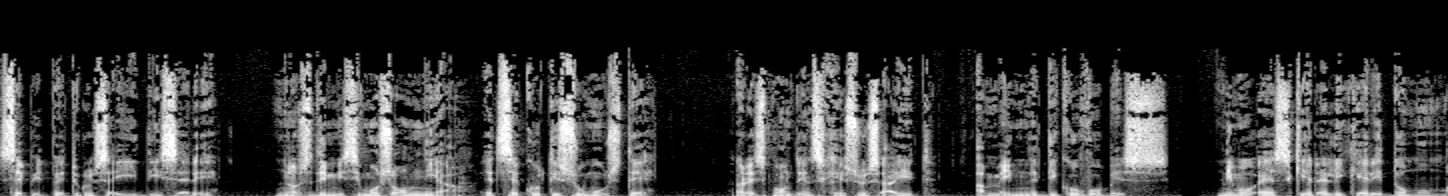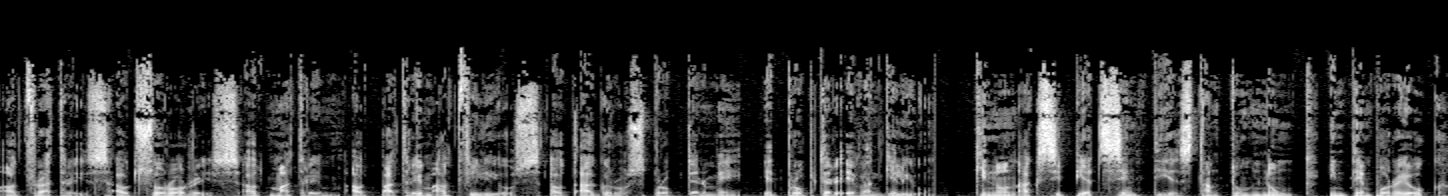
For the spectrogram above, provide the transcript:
Sepit Petrus ei dicere, nos dimissimus omnia, et secuti sumus te. Respondens Jesus ait, amen dico vobis, Nimo esci reliceri domum aut fratris, aut sororis, aut matrim, aut patrim, aut filius, aut agros propter me, et propter evangelium, qui non accipiat senties tantum nunc in tempore hoc,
